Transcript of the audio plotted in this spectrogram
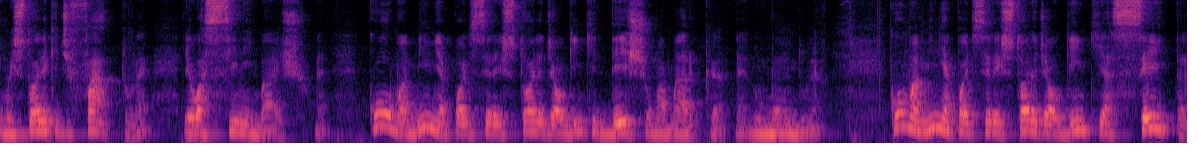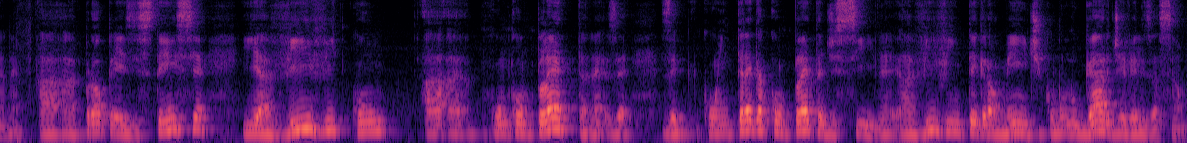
uma história que de fato né, eu assine embaixo. Né? Como a minha pode ser a história de alguém que deixa uma marca né, no mundo. Né? Como a minha pode ser a história de alguém que aceita né, a, a, própria existência e a vive com, a, a com completa, né, com entrega completa de si, né, a vive integralmente como lugar de realização.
